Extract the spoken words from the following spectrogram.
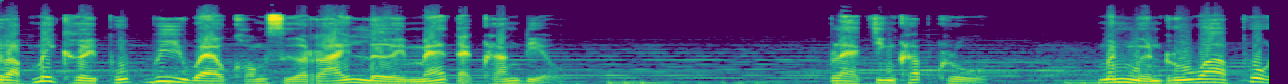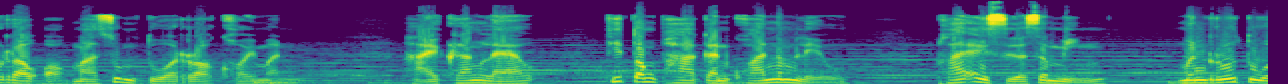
กลับไม่เคยพบวี่แววของเสือร้ายเลยแม้แต่ครั้งเดียว แปลกจริงครับครู มันเหมือนรู้ว่าพวกเราออกมาซุ่มตัวรอคอยมัน หายครั้งแล้วที่ต้องพากันคว้านน้ำเหลว คล้ายไอเสือสมิง มันรู้ตัว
